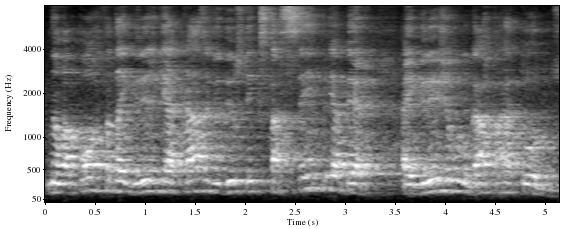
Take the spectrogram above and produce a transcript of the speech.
Não, a porta da igreja, que é a casa de Deus, tem que estar sempre aberta. A igreja é um lugar para todos.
